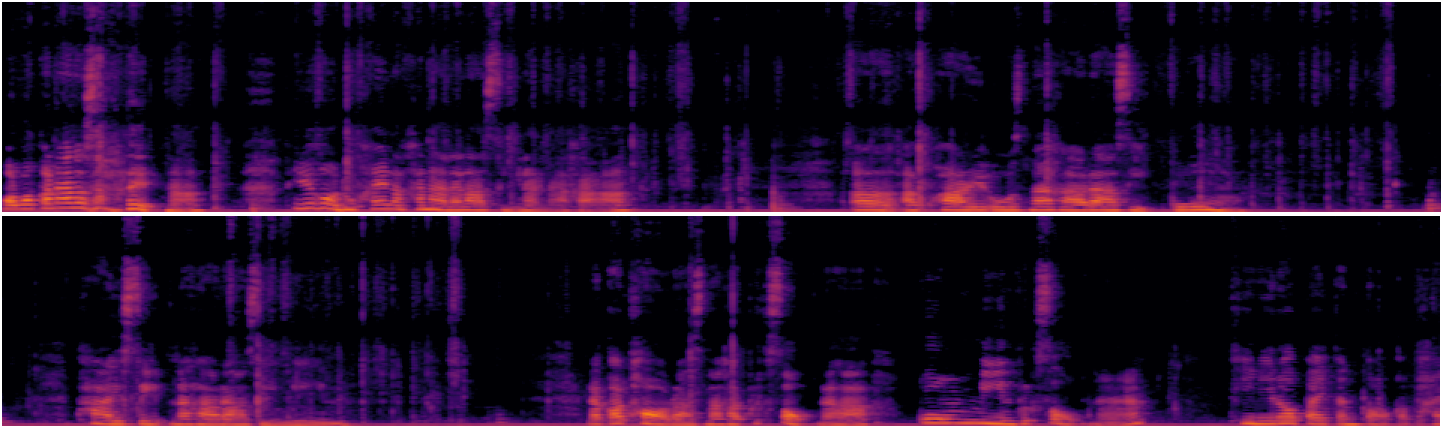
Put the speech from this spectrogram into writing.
บอกว่าก็น่าจะสำเร็จนะที่ขอดูไพ่ลัคนาและราศีหน่อยนะคะเอ่อ Aquarius นะคะ ราศีกุมไพซิดนะคะ ราศีมีน แล้วก็ทอรัสนะคะพฤกษภนะคะ กุมมีนพฤกษภนะ ทีนี้เราไปกันต่อกับไพ่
